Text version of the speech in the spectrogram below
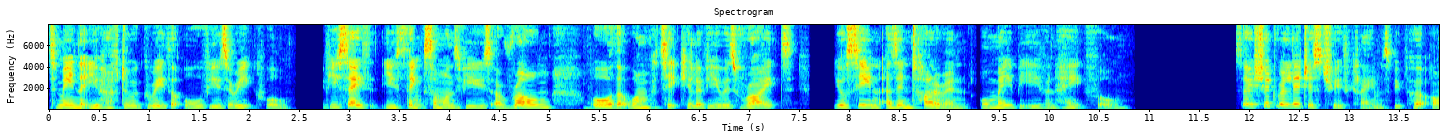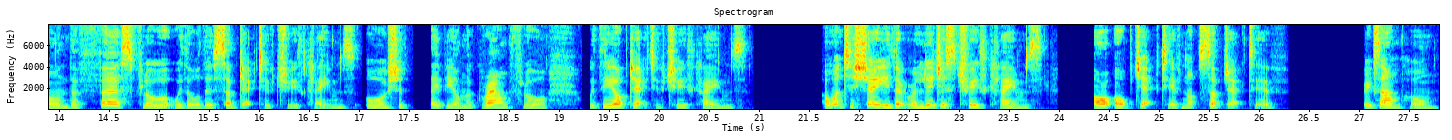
to mean that you have to agree that all views are equal. If you say you think someone's views are wrong or that one particular view is right, you're seen as intolerant or maybe even hateful. So, should religious truth claims be put on the first floor with all the subjective truth claims, or should they be on the ground floor with the objective truth claims? I want to show you that religious truth claims are objective, not subjective. For example,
